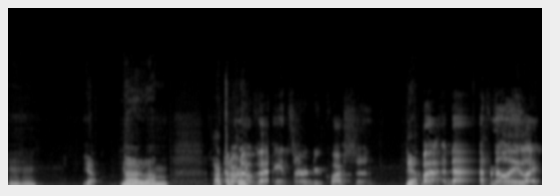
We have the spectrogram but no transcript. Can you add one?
Mm-hmm. Yeah. No, um, I I don't know if that answered your question. Yeah. But definitely, like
